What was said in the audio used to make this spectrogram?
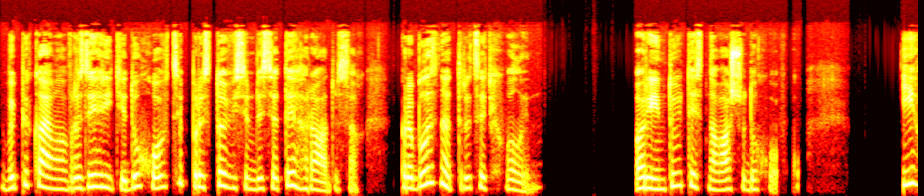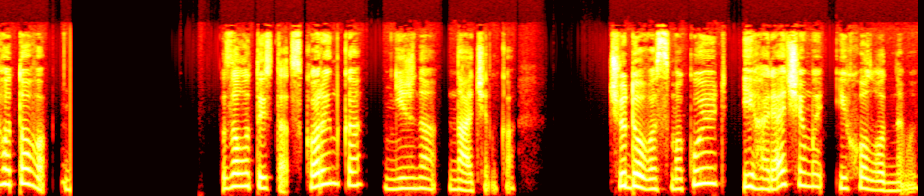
Випікаємо в розігрітій духовці при 180 градусах приблизно 30 хвилин. Орієнтуйтесь на вашу духовку. І готово. Золотиста скоринка, ніжна начинка. Чудово смакують і гарячими, і холодними.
